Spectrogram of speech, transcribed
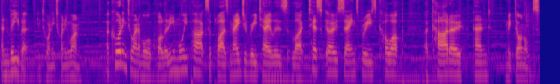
and Viva in 2021. According to Animal Equality, Moy Park supplies major retailers like Tesco, Sainsbury's, Co op, Ocado, and McDonald's.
